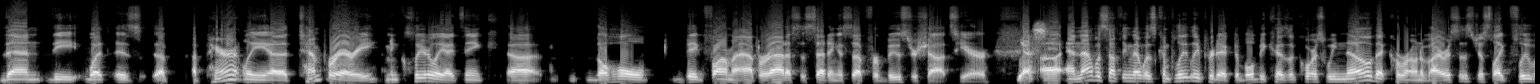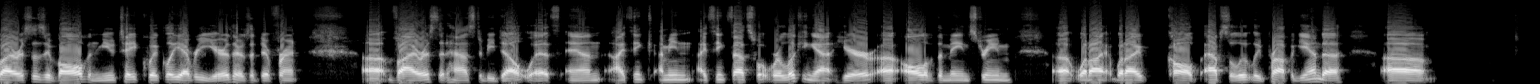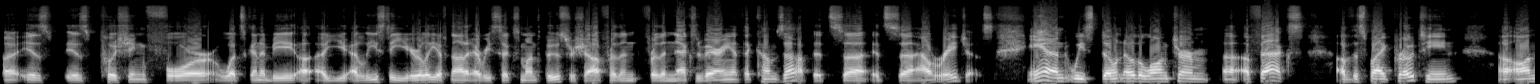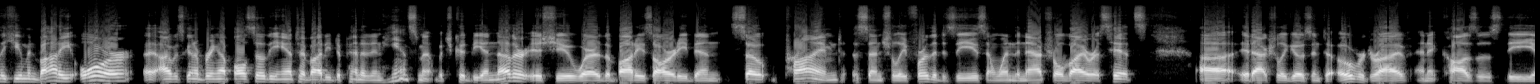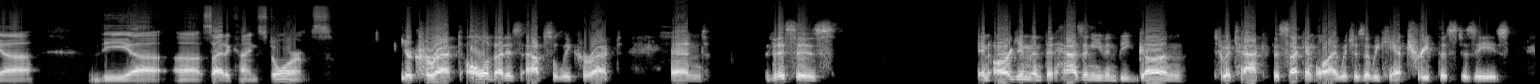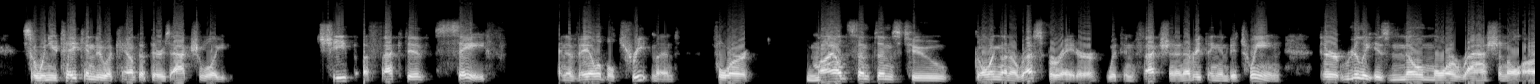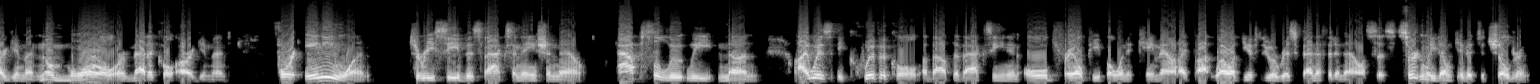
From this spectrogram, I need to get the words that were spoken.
than the what is uh, apparently a temporary. I mean, clearly, I think uh, the whole big pharma apparatus is setting us up for booster shots here. Yes. Uh, and that was something that was completely predictable because, of course, we know that coronaviruses, just like flu viruses, evolve and mutate quickly every year. There's a different uh, virus that has to be dealt with. And I think, I mean, I think that's what we're looking at here. Uh, all of the mainstream, uh, what I what I call absolutely propaganda. Uh, is is pushing for what's going to be a, a, at least a yearly, if not every six month booster shot for the for the next variant that comes up. It's uh, it's uh, outrageous, and we don't know the long term uh, effects of the spike protein uh, on the human body. Or uh, I was going to bring up also the antibody dependent enhancement, which could be another issue where the body's already been so primed essentially for the disease. And when the natural virus hits, uh, it actually goes into overdrive and it causes the, uh, the uh, uh, cytokine storms. You're correct. All of that is absolutely correct. And this is an argument that hasn't even begun to attack the second lie, which is that we can't treat this disease. So when you take into account that there's actually cheap, effective, safe, and available treatment for mild symptoms to going on a respirator with infection and everything in between, there really is no more rational argument, no moral or medical argument for anyone to receive this vaccination now. Absolutely none. I was equivocal about the vaccine in old, frail people when it came out. I thought, well, if you have to do a risk benefit analysis, certainly don't give it to children.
